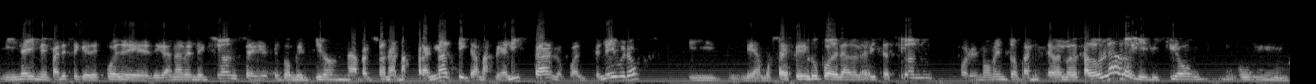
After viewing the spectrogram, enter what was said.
mi ley me parece que después de, ganar la elección se, se convirtió en una persona más pragmática, más realista, lo cual celebro y digamos a ese grupo de la dolarización por el momento parece haberlo dejado a un lado y eligió un, un,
